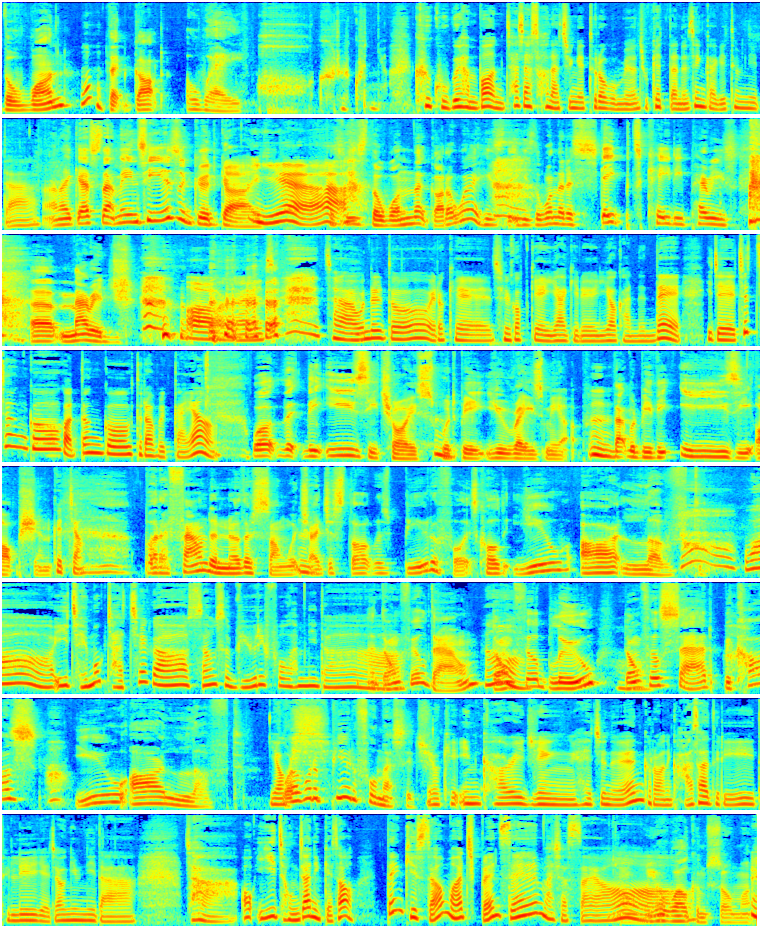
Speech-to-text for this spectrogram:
The One oh. That Got Away. Oh. 그렇군요. 그 곡을 한번 찾아서 나중에 들어보면 좋겠다는 생각이 듭니다. And I guess that means he is a good guy. Yeah. He's the one that got away. He's the, he's the one that escaped Katy Perry's uh, marriage. Alright. 자, 오늘도 이렇게 즐겁게 이야기를 이어갔는데 이제 추천곡 어떤 곡 들어볼까요? Well, the the easy choice 음. would be You Raise Me Up. 음. That would be the easy option. 그렇죠. But I found another song which 음. I just thought was beautiful. It's called You Are Loved. 와, 이 제목 자체가 sounds so beautiful 합니다. And don't feel down. 어. Don't feel blue. Don't feel sad because you are loved. 역시 what a beautiful message. 이렇게 encouraging 해주는 그런 가사들이 들릴 예정입니다. 자, 어, 이 정자님께서 Thank you so much, 벤쌤 하셨어요. Oh, you're welcome so much.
